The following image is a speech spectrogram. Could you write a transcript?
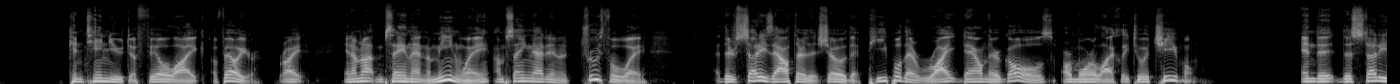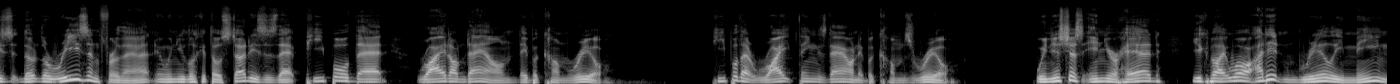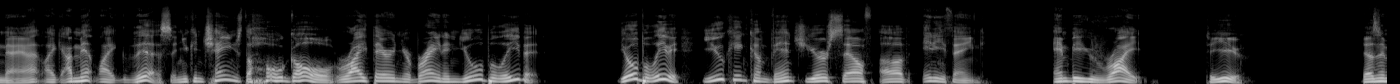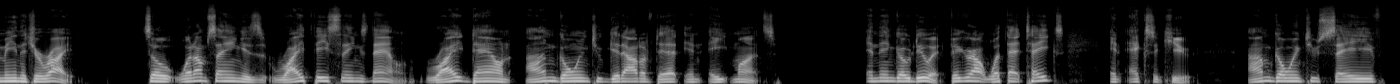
continue to feel like a failure, right? And I'm not saying that in a mean way, I'm saying that in a truthful way. There's studies out there that show that people that write down their goals are more likely to achieve them. And the the studies the, the reason for that, and when you look at those studies, is that people that write them down, they become real. People that write things down, it becomes real. When it's just in your head, you can be like, well, I didn't really mean that. Like, I meant like this. And you can change the whole goal right there in your brain and you'll believe it. You'll believe it. You can convince yourself of anything and be right to you. Doesn't mean that you're right. So, what I'm saying is write these things down. Write down, I'm going to get out of debt in eight months and then go do it. Figure out what that takes and execute. I'm going to save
